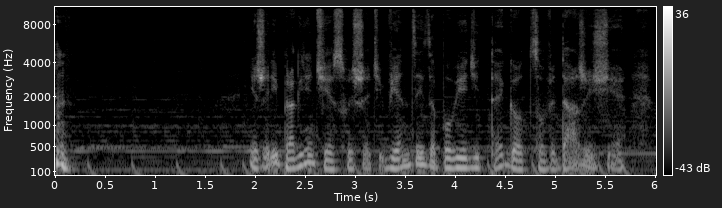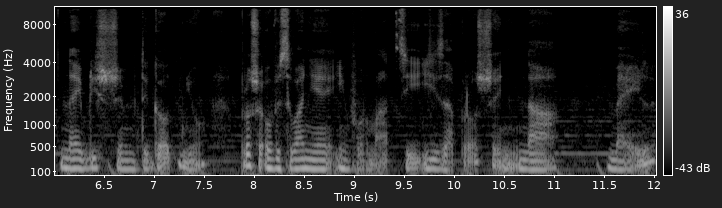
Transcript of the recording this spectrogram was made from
Jeżeli pragniecie słyszeć więcej zapowiedzi tego, co wydarzy się w najbliższym tygodniu, proszę o wysyłanie informacji i zaproszeń na mail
